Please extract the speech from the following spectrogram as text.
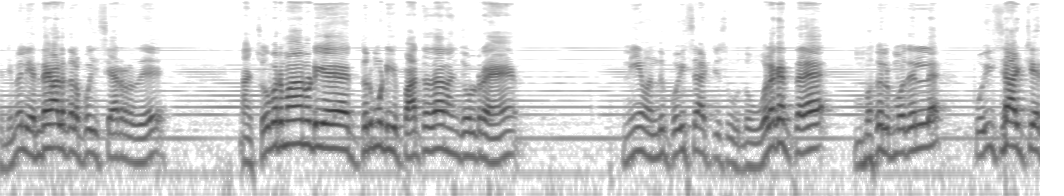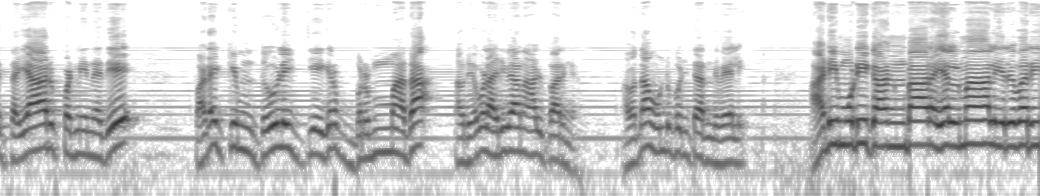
இனிமேல் எந்த காலத்தில் போய் சேர்றது? நான் சிவபெருமானுடைய திருமுடியை பார்த்ததா நான் சொல்கிறேன் நீ வந்து பொய் சாட்சி சு- இந்த உலகத்தில் முதல் முதல்ல பொய் சாட்சியை தயார் பண்ணினது படைக்கும் தொழிலை செய்கிற பிரம்மா தான். அவர் எவ்வளோ அறிவான ஆள் பாருங்க. அவர் தான் உண்டு பண்ணிட்டார் இந்த வேலை. அடிமுடி காண்பார் அயல்மால் இருவரி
